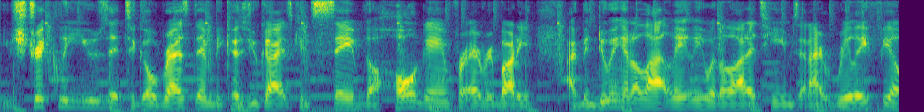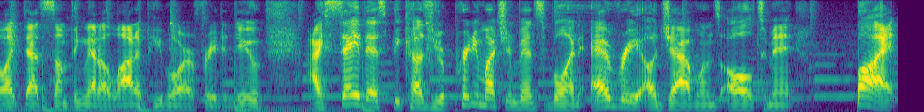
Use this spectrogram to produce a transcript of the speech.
You strictly use it to go res them because you guys can save the whole game for everybody. I've been doing it a lot lately with a lot of teams and I really feel like that's something that a lot of people are afraid to do. I say this because you're pretty much invincible in every Javelin's ultimate, but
